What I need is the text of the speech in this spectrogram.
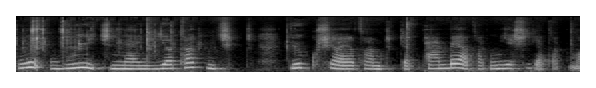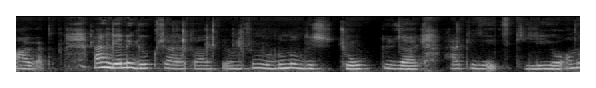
Bu bunun içinden yatak mı çıkacak? Gökkuşağı yatağı mı çıkacak? Pembe yatak mı? Yeşil yatak mı? Mavi yatak. Ben gene gökkuşağı yatağı istiyorum. Çünkü bunun dışı çok güzel. Herkesi etkiliyor. Ama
